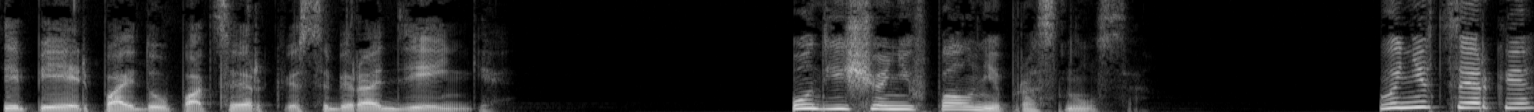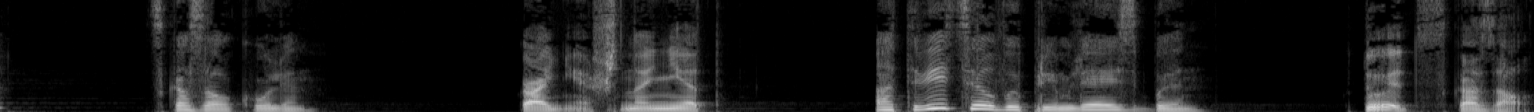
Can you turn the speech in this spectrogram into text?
Теперь пойду по церкви собирать деньги». Он еще не вполне проснулся. «Вы не в церкви», — сказал Колин. «Конечно, нет», — ответил, выпрямляясь Бен. «Кто это сказал?»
